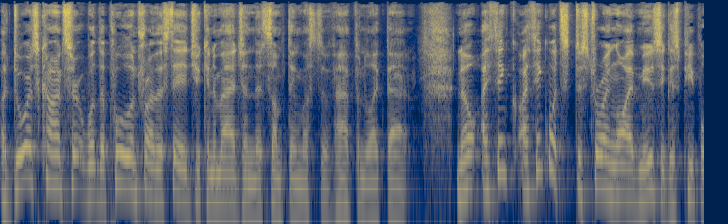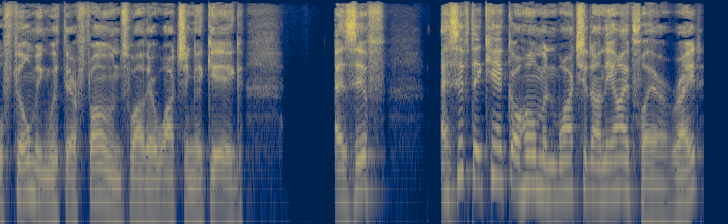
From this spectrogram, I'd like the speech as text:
a Doors concert with a pool in front of the stage, you can imagine that something must have happened like that. No, I think I think what's destroying live music is people filming with their phones while they're watching a gig as if as if they can't go home and watch it on the iPlayer, right?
